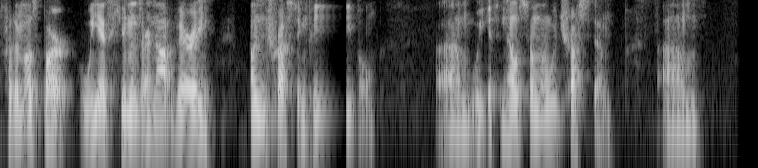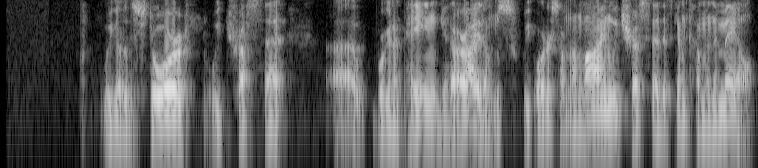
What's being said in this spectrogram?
for the most part, we as humans are not very untrusting people. Um, we get to know someone, we trust them. Um, we go to the store, we trust that uh, we're going to pay and get our items. We order something online, we trust that it's going to come in the mail.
